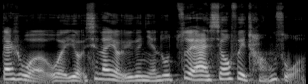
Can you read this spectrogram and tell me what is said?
但是我我有现在有一个年度最爱消费场所，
